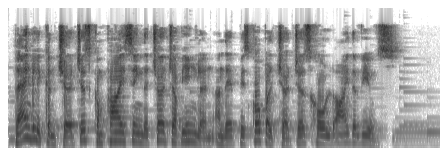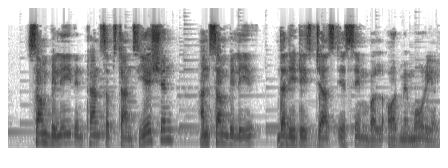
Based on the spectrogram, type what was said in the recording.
The Anglican churches comprising the Church of England and the Episcopal churches hold either views. Some believe in transubstantiation and some believe that it is just a symbol or memorial.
